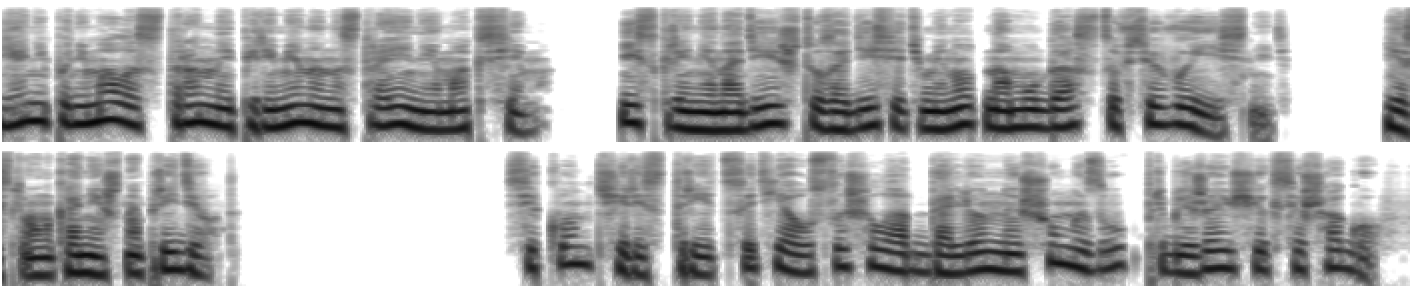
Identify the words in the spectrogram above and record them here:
Я не понимала странной перемены настроения Максима, искренне надеясь, что за 10 минут нам удастся все выяснить, если он, конечно, придет. Секунд через 30 я услышала отдаленный шум и звук приближающихся шагов.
